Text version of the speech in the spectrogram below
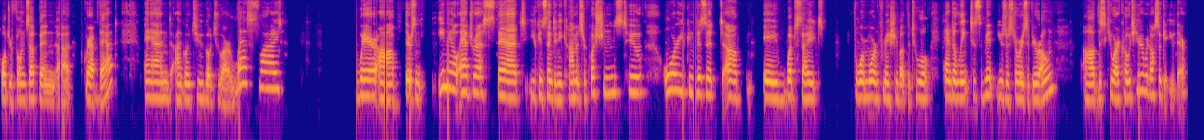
hold your phones up and uh, grab that. And I'm going to go to our last slide where uh, there's an email address that you can send any comments or questions to, or you can visit uh, a website for more information about the tool and a link to submit user stories of your own. Uh, this QR code here would also get you there.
